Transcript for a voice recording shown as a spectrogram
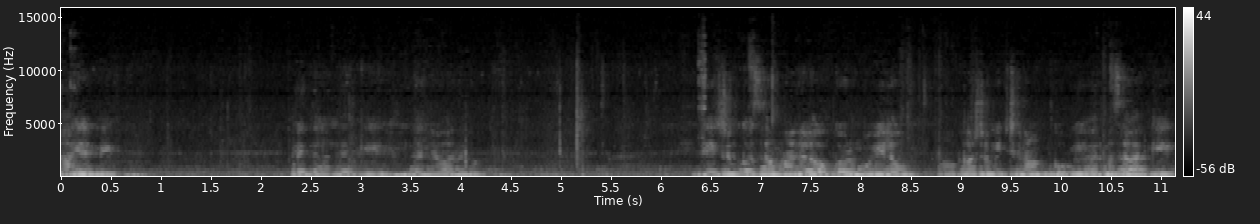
హాయ్ అండి. పెద్దలందరికీ ధన్యవాదాలు దేశం కోసం మనలో ఒక్కడు మూవీలో అవకాశం ఇచ్చిన గోపి వర్మ సార్కి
